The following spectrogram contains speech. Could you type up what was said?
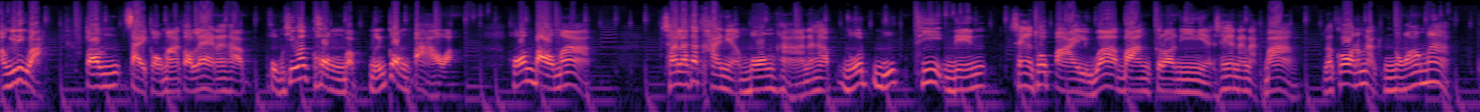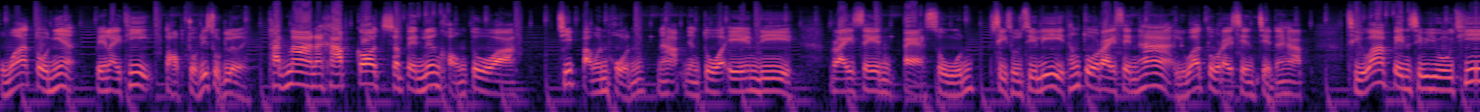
เอางี้ดีกว่า ตอนใส่กล่องมาตอนแรกนะครับ ผมคิดว่ากล่องแบบเหมือนกล่องเปล่าอะ่ะเพราะว่ามันเบามาก ใช่แล้วถ้าใครเนี่ยมองหานะครับโน้ตบุ๊กที่เน้นใช้งานทั่วไป หรือว่าบางกรณีเนี่ยใช้งานหนักๆบ้าง แล้วก็น้ำหนักน้อยมากๆผมว่าตัวเนี้ยเป็นอะไรที่ตอบโจทย์ที่สุดเลย ถัดมานะครับก็จะเป็นเรื่องของตัวชิปประมวลผลนะครับอย่างตัว AMD Ryzen 80 40 Series ทั้งตัว Ryzen 5 หรือว่าตัว Ryzen 7 นะครับ ถือว่าเป็น CPU ที่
